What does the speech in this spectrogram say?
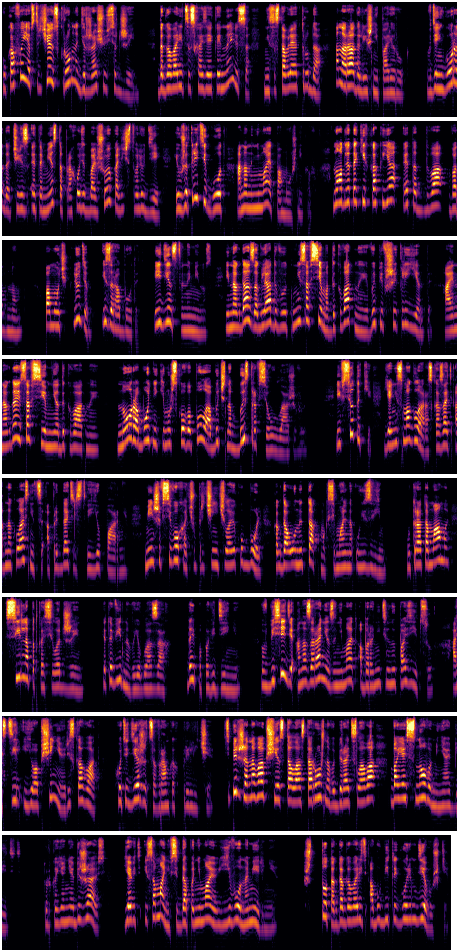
У кафе я встречаю скромно держащуюся Джейн. Договориться с хозяйкой Невиса не составляет труда, она рада лишней паре рук. В день города через это место проходит большое количество людей, и уже третий год она нанимает помощников. Ну а для таких, как я, это два в одном. Помочь людям и заработать. Единственный минус. Иногда заглядывают не совсем адекватные выпившие клиенты, а иногда и совсем неадекватные. Но работники мужского пола обычно быстро все улаживают. И все-таки я не смогла рассказать однокласснице о предательстве ее парня. Меньше всего хочу причинить человеку боль, когда он и так максимально уязвим. Утрата мамы сильно подкосила Джейн. Это видно в ее глазах, да и по поведению. В беседе она заранее занимает оборонительную позицию, а стиль ее общения рисковат, хоть и держится в рамках приличия. Теперь же она вообще стала осторожно выбирать слова, боясь снова меня обидеть. Только я не обижаюсь, я ведь и сама не всегда понимаю его намерения. Что тогда говорить об убитой горем девушке?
